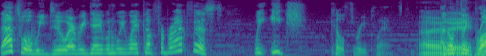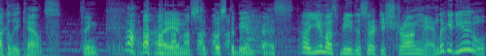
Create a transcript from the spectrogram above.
That's what we do every day when we wake up for breakfast. We each kill three plants. I don't think broccoli counts. think I am supposed to be impressed. Oh, you must be the circus strongman. Look at you.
